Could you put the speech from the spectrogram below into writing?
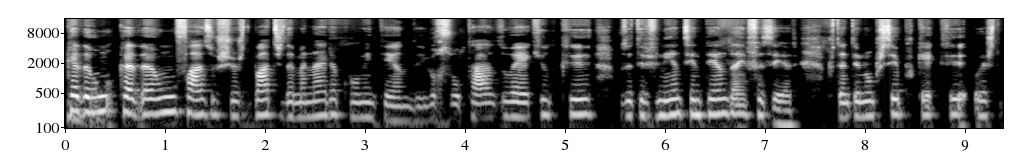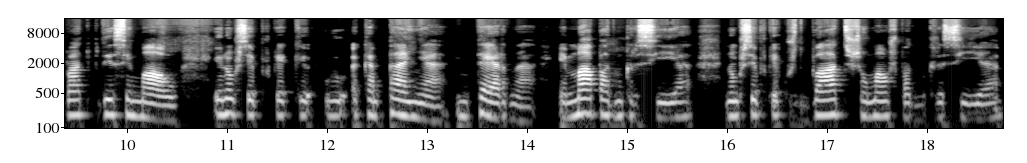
Cada um, cada um faz os seus debates da maneira como entende e o resultado é aquilo que os intervenientes entendem fazer. Portanto, eu não percebo porque é que este debate podia ser mau, eu não percebo porque é que a campanha interna é má para a democracia, não percebo porque é que os debates são maus para a democracia.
